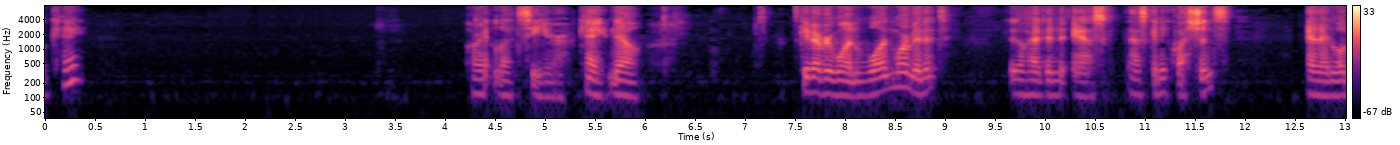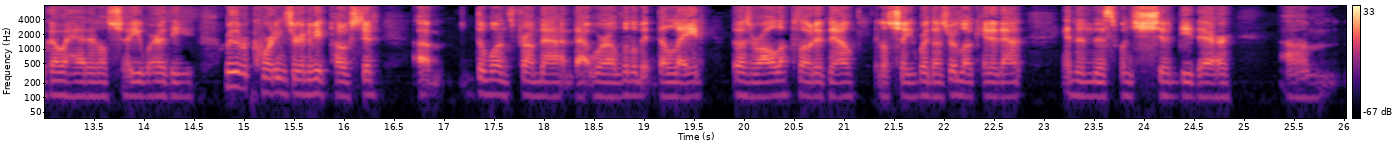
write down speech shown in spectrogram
Okay. All right, let's see here. Okay, now let's give everyone one more minute to go ahead and ask ask any questions, and then we'll go ahead and I'll show you where the where the recordings are going to be posted. Um, the ones from that that were a little bit delayed those are all uploaded now. It'll show you where those are located at. And then this one should be there um,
